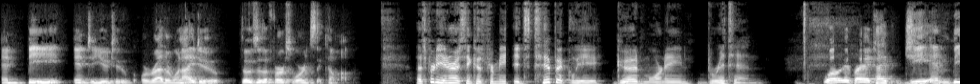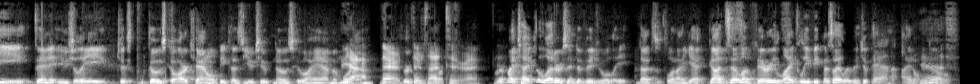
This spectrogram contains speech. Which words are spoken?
and B into YouTube, or rather when I do, those are the first words that come up. That's pretty interesting because for me, it's typically Good Morning Britain. Well, if I type GMB, then it usually just goes to our channel because YouTube knows who I am and what yeah, I'm there, there's that too, right? But if I type the letters individually, that's what I get. Godzilla, very likely because I live in Japan. I don't Yes.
